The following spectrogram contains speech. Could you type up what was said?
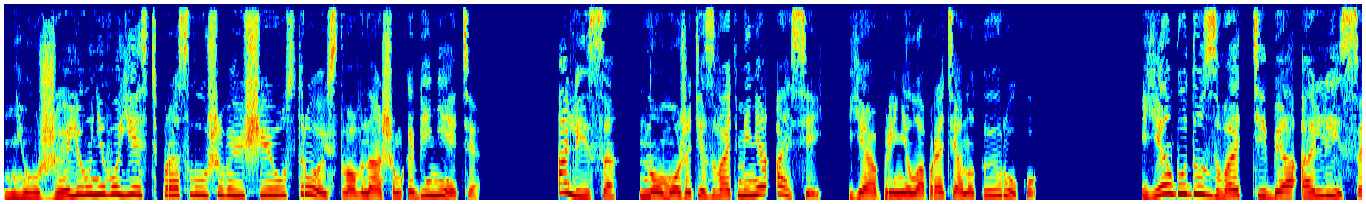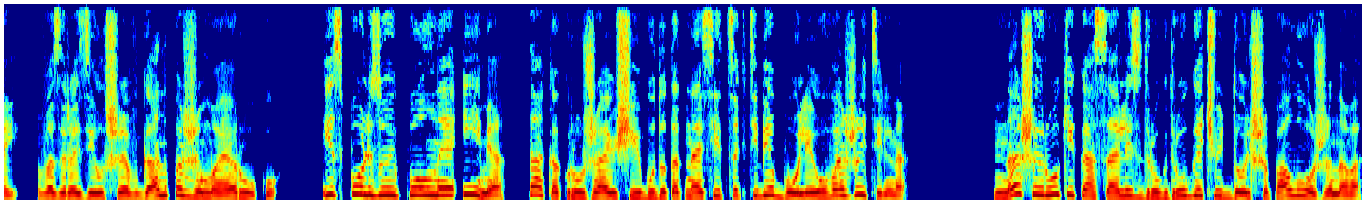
Неужели у него есть прослушивающее устройство в нашем кабинете? Алиса, но можете звать меня Асей. Я приняла протянутую руку. Я буду звать тебя Алисой, возразил шеф Ган, пожимая руку. Используй полное имя, так окружающие будут относиться к тебе более уважительно. Наши руки касались друг друга чуть дольше положенного,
